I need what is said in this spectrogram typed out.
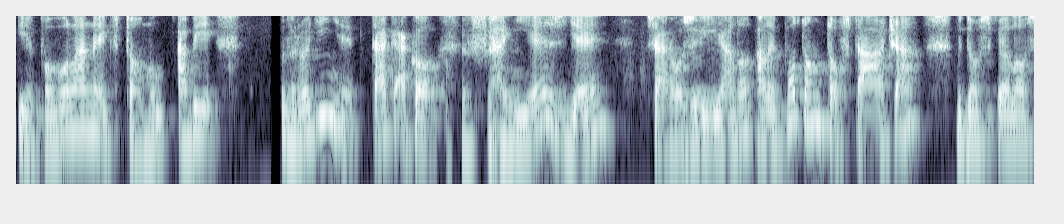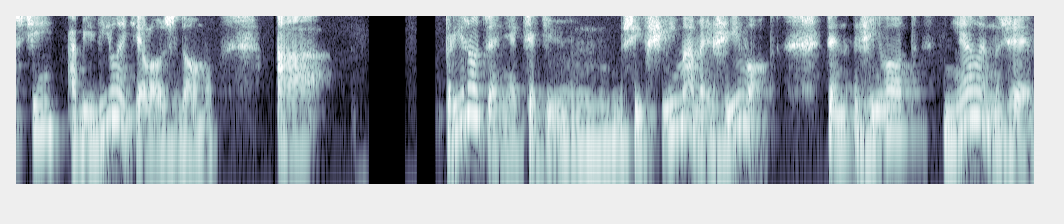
je povolané k tomu, aby v rodine, tak ako v hniezde, sa rozvíjalo, ale potom to vtáča v dospelosti, aby vyletelo z domu. A prirodzene, keď mm, si všímame život, ten život nielen, že e,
